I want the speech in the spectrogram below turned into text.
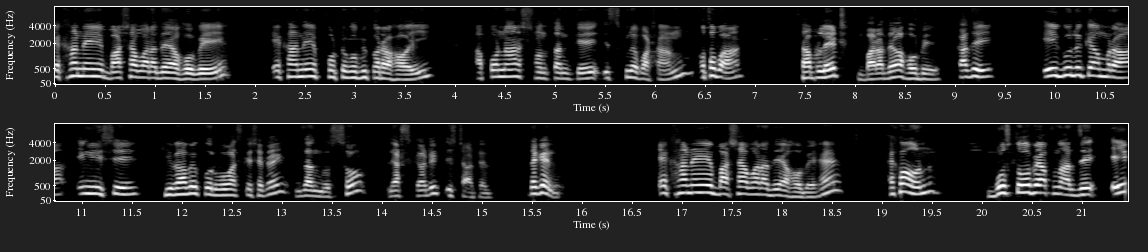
এখানে বাসা ভাড়া দেওয়া হবে। এখানে ফটোকপি করা হয়। আপনার সন্তানকে স্কুলে পাঠান অথবা সাবলেট ভাড়া দেওয়া হবে। কাজেই এইগুলোকে আমরা ইংলিশে কীভাবে করব আজকে সেটাই জানব। সো লেটস স্টার্টেড দেখেন, এখানে বাসা ভাড়া দেওয়া হবে হ্যাঁ? এখন বুঝতে হবে আপনার যে এই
